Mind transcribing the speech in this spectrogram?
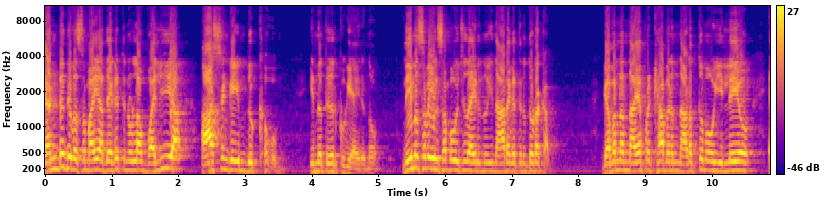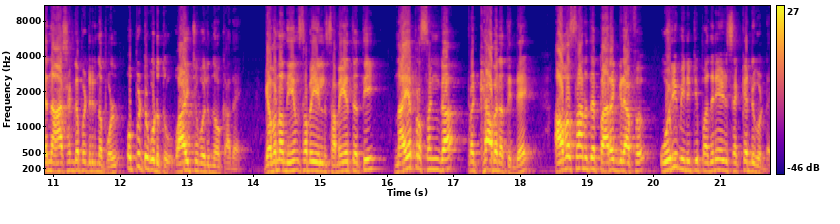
രണ്ട് ദിവസമായി അദ്ദേഹത്തിനുള്ള വലിയ ആശങ്കയും ദുഃഖവും ഇന്ന് തീർക്കുകയായിരുന്നു. നിയമസഭയിൽ സംഭവിച്ചതായിരുന്നു ഈ നാടകത്തിന് തുടക്കം. ഗവർണർ നയപ്രഖ്യാപനം നടത്തുമോ ഇല്ലയോ എന്ന് ആശങ്കപ്പെട്ടിരുന്നപ്പോൾ ഒപ്പിട്ട് കൊടുത്തു വായിച്ചു പോലും നോക്കാതെ ഗവർണർ നിയമസഭയിൽ സമയത്തെത്തി നയപ്രസംഗ പ്രഖ്യാപനത്തിന്റെ അവസാനത്തെ പാരഗ്രാഫ് ഒരു മിനിറ്റ് പതിനേഴ് സെക്കൻഡ് കൊണ്ട്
